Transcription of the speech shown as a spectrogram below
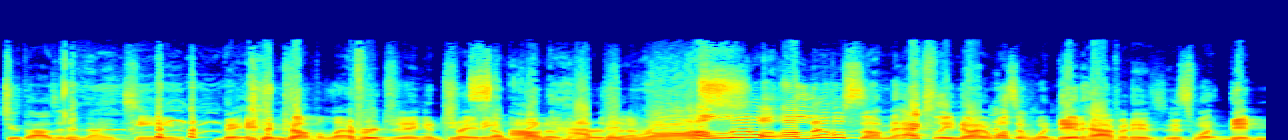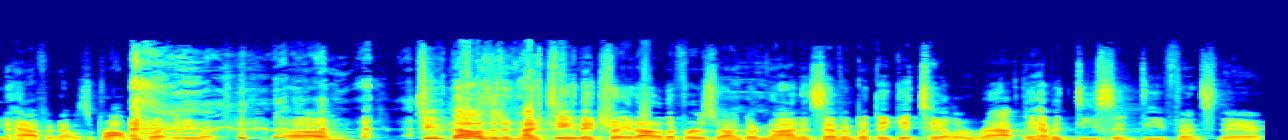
2019, they end up leveraging and did trading out of the happen, first round. Ross? A little, a little something. Actually, no, it wasn't what did happen. It's, it's what didn't happen. That was the problem. But anyway, um, 2019, they trade out of the first round, go nine and seven, but they get Taylor Rapp. They have a decent defense there.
